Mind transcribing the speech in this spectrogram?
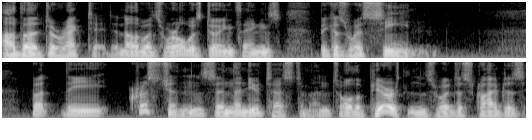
other directed. In other words, we're always doing things because we're seen. But the Christians in the New Testament, or the Puritans, were described as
